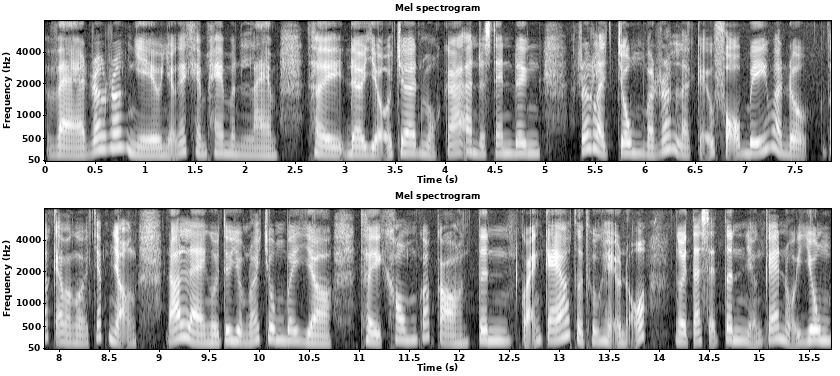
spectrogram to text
Và rất rất nhiều những cái campaign mình làm thì đều dựa trên một cái understanding rất là chung và rất là kiểu phổ biến và được tất cả mọi người chấp nhận. Đó là người tiêu dùng nói chung bây giờ thì không có còn tin quảng cáo từ thương hiệu nữa. Người ta sẽ tin những cái nội dung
